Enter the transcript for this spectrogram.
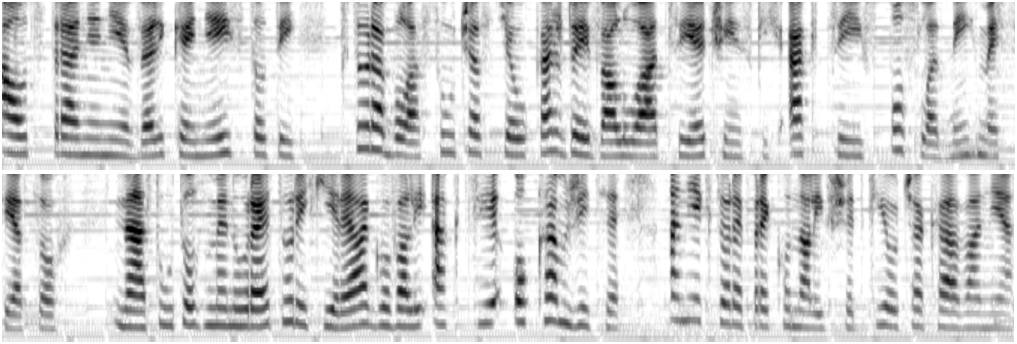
a odstránenie veľkej neistoty, ktorá bola súčasťou každej valuácie čínskych akcií v posledných mesiacoch. Na túto zmenu retoriky reagovali akcie okamžite a niektoré prekonali všetky očakávania.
